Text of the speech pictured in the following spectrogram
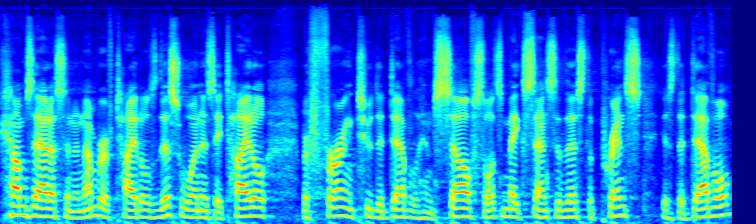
comes at us in a number of titles. This one is a title referring to the devil himself. So let's make sense of this. The prince is the devil.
